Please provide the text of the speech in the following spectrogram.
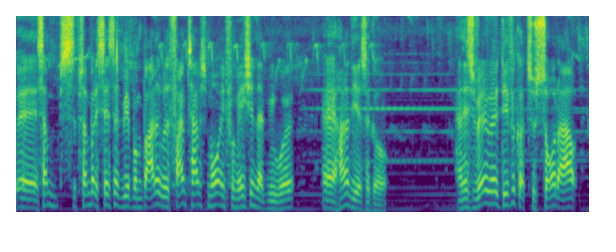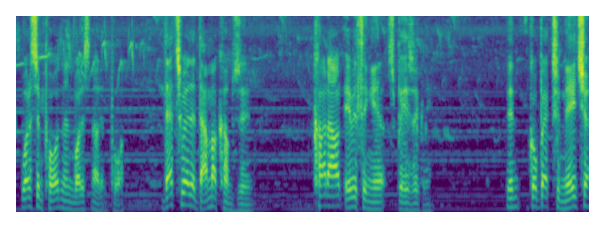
uh, some somebody says that we are bombarded with five times more information than we were uh, 100 years ago, and it's very very difficult to sort out what is important and what is not important. That's where the Dhamma comes in. Cut out everything else, basically. Then go back to nature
